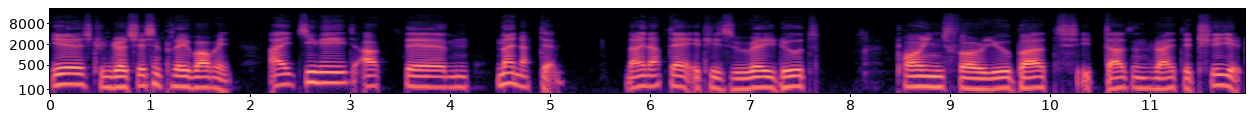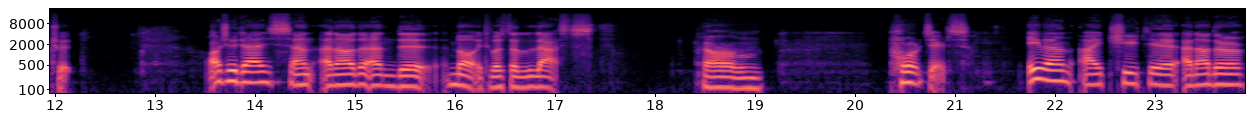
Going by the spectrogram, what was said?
Yes, congratulations, play one win. I give it after um, nine of ten. Nine of ten. It is very good point for you, but it doesn't write the clear truth. Okay, guys, and another and the no, it was the last um projects. Even I cheated another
